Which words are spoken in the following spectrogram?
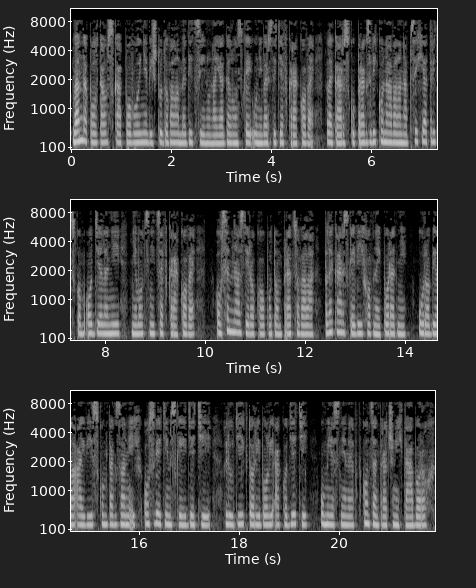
Vanda Poltavská po vojne vyštudovala medicínu na Jagelonskej univerzite v Krakove. Lekárskú prax vykonávala na psychiatrickom oddelení nemocnice v Krakove. 18 rokov potom pracovala v lekárskej výchovnej poradni. Urobila aj výskum tzv. osvietimských detí, ľudí, ktorí boli ako deti umiestnené v koncentračných táboroch.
